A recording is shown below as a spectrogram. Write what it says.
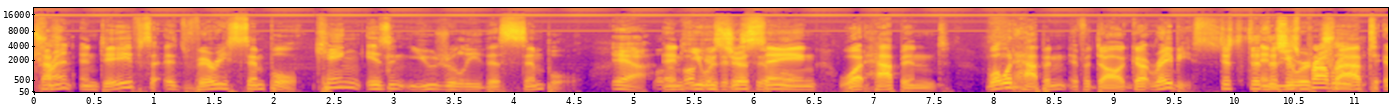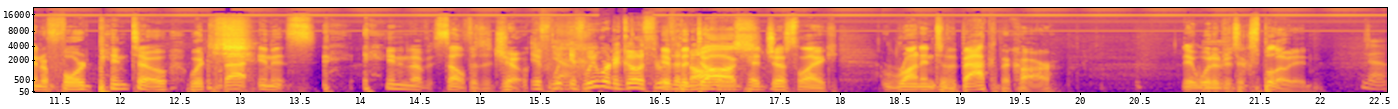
Trent and Dave it's very simple. King isn't usually this simple. Yeah. Well, and he was just saying what happened what would happen if a dog got rabies Just that and this you is were probably- trapped in a Ford Pinto which that in its in and of itself is a joke if we Yeah. if we were to go through if the, the, dog had just like run into the back of the car it would have just exploded Yeah.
